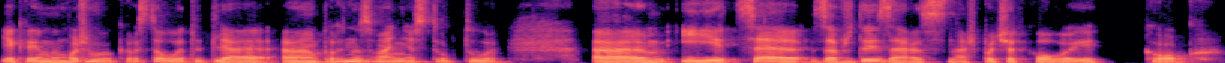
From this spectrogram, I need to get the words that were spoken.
який ми можемо використовувати для е, прогнозування структур. Ем, І це завжди зараз наш початковий крок, е,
